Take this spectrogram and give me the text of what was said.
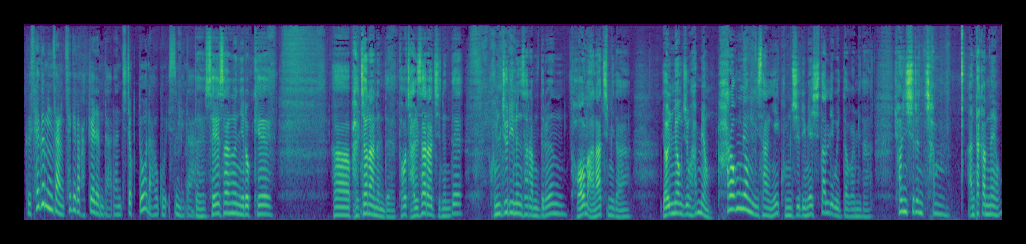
그 세금 인상 체계가 바뀌어야 된다라는 지적도 나오고 있습니다. 네, 세상은 이렇게 아, 발전하는데 더 잘 살아지는데 굶주리는 사람들은 더 많아집니다. 10명 중 1명, 8억 명 이상이 굶주림에 시달리고 있다고 합니다. 현실은 참 안타깝네요.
